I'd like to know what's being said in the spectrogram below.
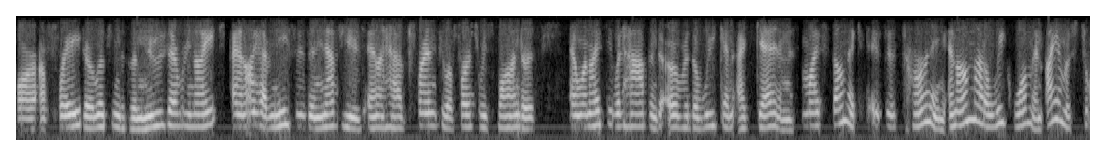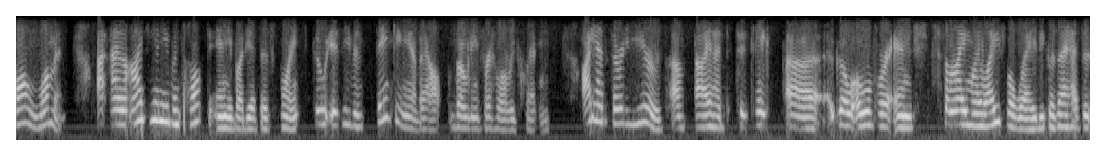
are afraid. They're listening to the news every night. And I have nieces and nephews, and I have friends who are first responders. And when I see what happened over the weekend again, my stomach is just turning. And I'm not a weak woman. I am a strong woman. I, and I can't even talk to anybody at this point who is even thinking about voting for Hillary Clinton. I had 30 years of, I had to take, uh, go over and sign my life away because I had to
